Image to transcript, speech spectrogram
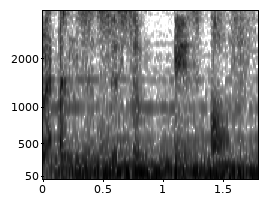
Weapons system is off.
